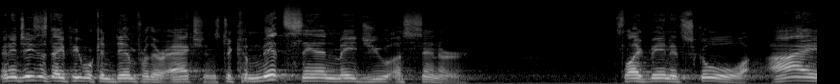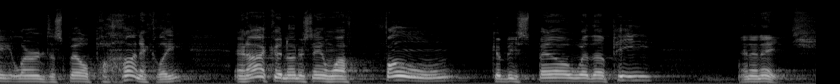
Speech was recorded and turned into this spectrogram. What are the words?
And in Jesus' day, people were condemned for their actions. To commit sin made you a sinner. It's like being in school. I learned to spell phonetically, and I couldn't understand why phone could be spelled with a P and an H.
